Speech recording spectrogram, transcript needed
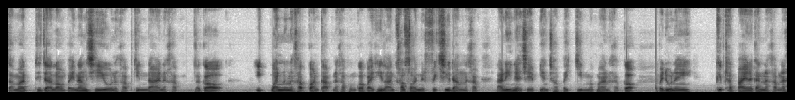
สามารถที่จะลองไปนั่งชิลนะครับ กินได้นะครับ แล้วก็อีกวันหนึ่งนะครับก่อนกลับนะครับ ผมก็ไปที่ร้านข้าวซอย Netflix ชื่อดังนะครับ ร้านนี้เนี่ยเชฟเอียนชอบไปกินมากๆนะครับ ก็ไปดูในคลิปถัดไปนะกันนะครับนะ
